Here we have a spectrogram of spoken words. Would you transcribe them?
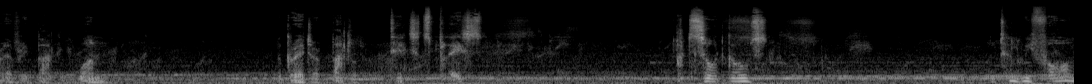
For every battle won, a greater battle takes its place. And so it goes. Until we fall.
